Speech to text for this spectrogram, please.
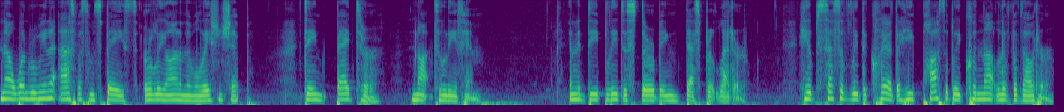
Now, when Rowena asked for some space early on in the relationship, Dane begged her not to leave him. In a deeply disturbing, desperate letter, he obsessively declared that he possibly could not live without her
